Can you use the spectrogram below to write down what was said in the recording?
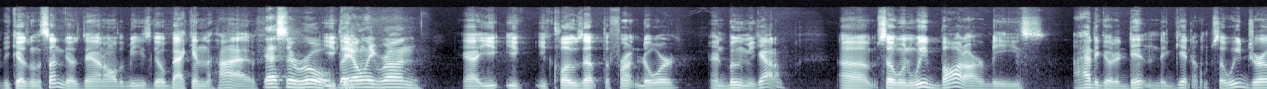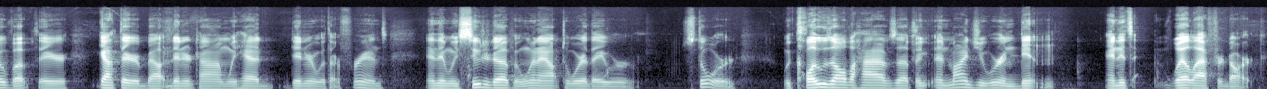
because when the sun goes down, all the bees go back in the hive. That's the rule. You they can- only run. Yeah, you, you you close up the front door and boom, you got them. Um, so when we bought our bees, I had to go to Denton to get them. So we drove up there, got there about dinner time. We had dinner with our friends, and then we suited up and went out to where they were stored. We close all the hives up, and, and mind you, we're in Denton, and it's well after dark.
